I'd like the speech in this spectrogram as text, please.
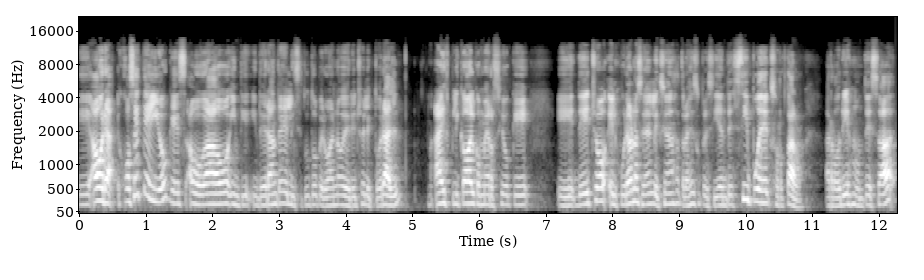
Eh, ahora, José Tello, que es abogado integrante del Instituto Peruano de Derecho Electoral, ha explicado al comercio que, eh, de hecho, el Jurado Nacional de Elecciones, a través de su presidente, sí puede exhortar a Rodríguez Montesa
